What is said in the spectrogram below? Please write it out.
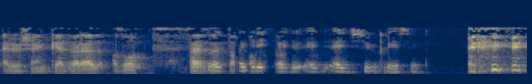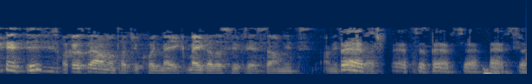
erősen kedveled, az ott hát, szerzett hát, egy, egy, egy, egy szűk részét. Akkor azt elmondhatjuk, hogy melyik, melyik az a szűk része, amit, amit persze, persze, persze, persze.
